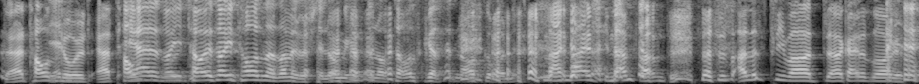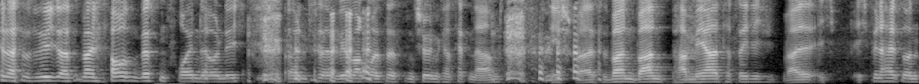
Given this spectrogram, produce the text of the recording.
es- Er hat 1000 ja, geholt. Er hat 1000. Ja, das war die, das war die Tausender Sammelbestellung. Ich habe dann auf 1000 Kassetten aufgerundet. nein, nein, Finanzamt. Das ist alles privat. Ja, keine Sorge. Das ist wirklich, das sind meine 1000 besten Freunde und ich. Und äh, wir machen uns jetzt einen schönen Kassettenabend. Nee, Spaß. Es waren, waren ein paar mehr tatsächlich, weil ich, ich bin halt so ein,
